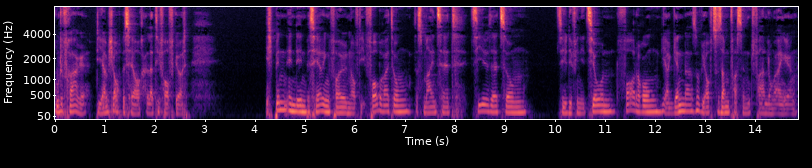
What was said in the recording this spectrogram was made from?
Gute Frage. Die habe ich auch bisher auch relativ oft gehört. Ich bin in den bisherigen Folgen auf die Vorbereitung, das Mindset, Zielsetzung, Zieldefinition, Forderung, die Agenda sowie auf zusammenfassende Verhandlungen eingegangen.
